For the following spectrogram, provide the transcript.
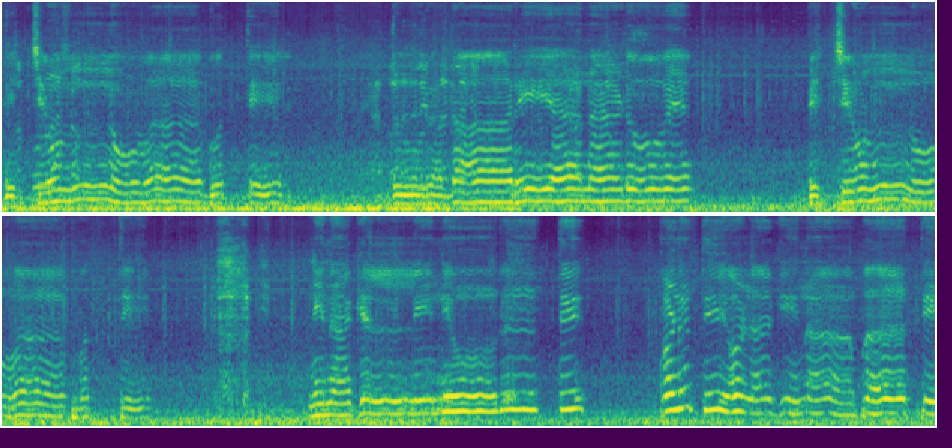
ಬಿಚ್ಚುಣ್ಣುವ ಬುತ್ತಿ ದೂರದಾರಿಯ ನಡುವೆ ಬಿಚ್ಚಿ ಉಣ್ಣುವ ಮತ್ತಿ ನಿನಗೆಲ್ಲಿ ನಿವೃತ್ತಿ ಕೊಣತಿಯೊಳಗಿನ ಬತ್ತಿ.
